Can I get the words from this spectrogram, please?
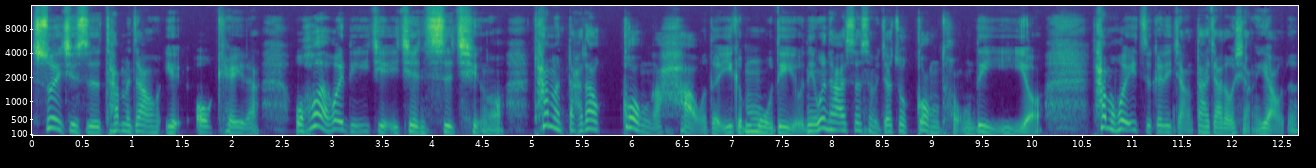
所以其实他们这样也 OK 啦。我后来会理解一件事情哦，他们达到共好的一个目的。你问他说什么叫做共同利益哦，他们会一直跟你讲大家都想要的。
